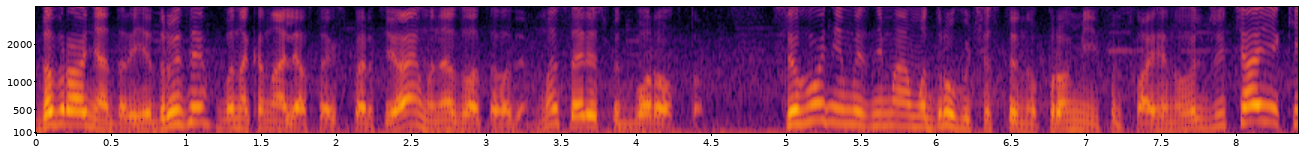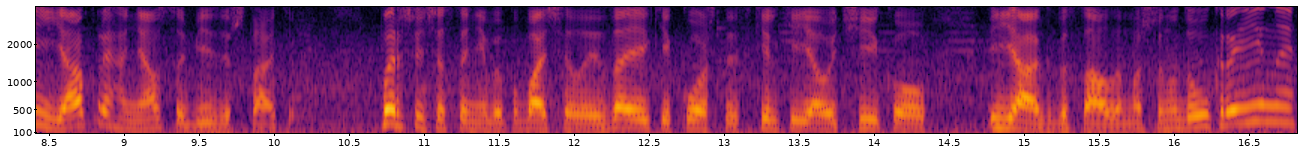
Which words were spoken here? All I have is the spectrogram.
Доброго дня, дорогі друзі! Ви на каналі AutoExpert.ua, Мене звати Вадим. Ми сервіс підбору авто. Сьогодні ми знімаємо другу частину про мій Volkswagen Golf GTI, який я приганяв собі зі штатів. В першій частині ви побачили, за які кошти, скільки я очікував і як доставили машину до України.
